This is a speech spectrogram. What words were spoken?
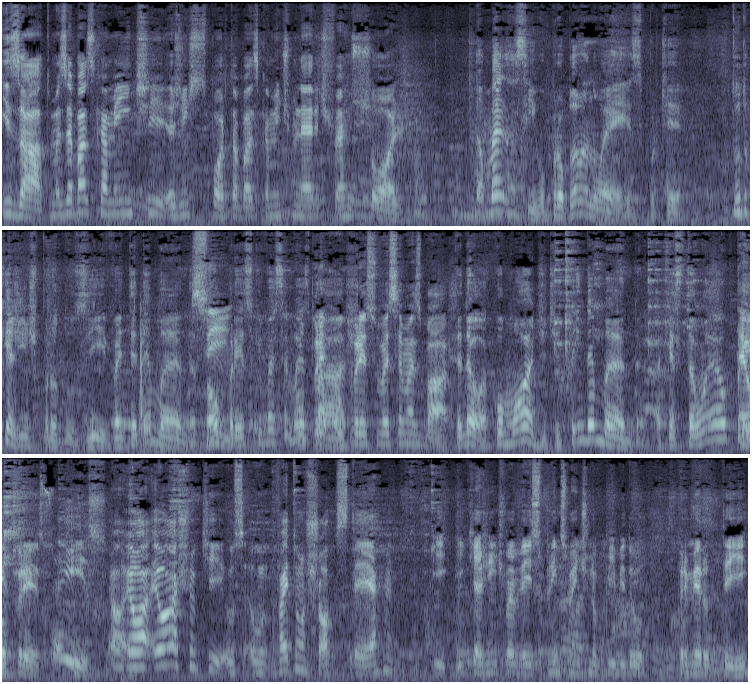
Exato, mas é basicamente, a gente exporta basicamente minério de ferro e soja. Não, mas assim, o problema não é esse, porque tudo que a gente produzir vai ter demanda. Só Sim. o preço que vai ser mais o, pre- baixo. o preço vai ser mais baixo. Entendeu? A commodity tem demanda. A questão é o preço. o preço. É isso. Eu, eu, eu acho que os- vai ter um choque externo e, e que a gente vai ver isso principalmente no PIB do primeiro TRI.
